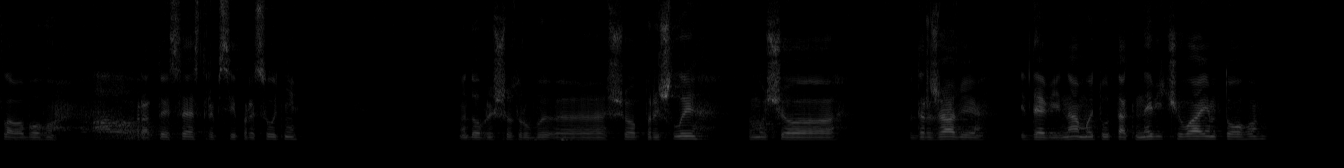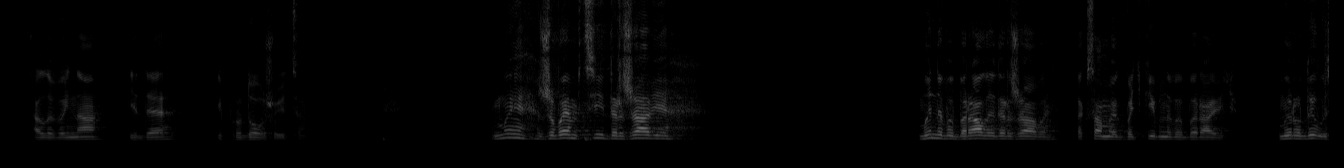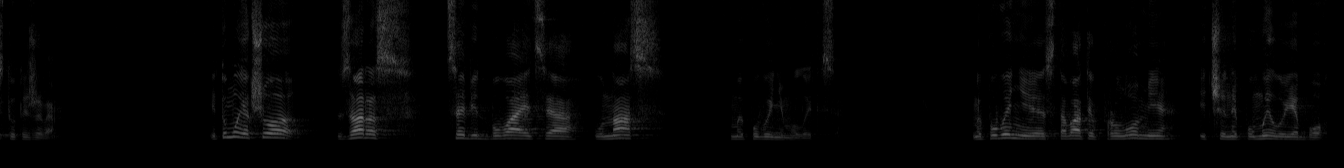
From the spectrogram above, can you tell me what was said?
Слава Богу, брати, сестри, всі присутні. Ми добре, що, зроби, е, що прийшли, тому що в державі йде війна. Ми тут так не відчуваємо того, але війна йде і продовжується. Ми живемо в цій державі. Ми не вибирали держави, так само, як батьків не вибирають. Ми родились тут і живемо. І тому, якщо зараз це відбувається у нас, ми повинні молитися. Ми повинні ставати в проломі і чи не помилує Бог.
